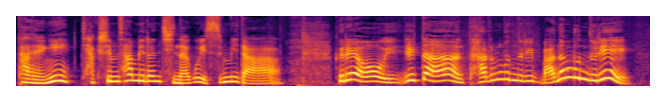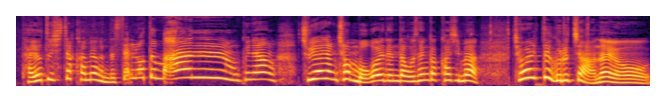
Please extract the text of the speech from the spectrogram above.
다행히 작심 3일은 지나고 있습니다. 그래요. 일단 다른 분들이 많은 분들이 다이어트 시작하면 근데 샐러드만 그냥 주야장처럼 먹어야 된다고 생각하지만 절대 그렇지 않아요.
